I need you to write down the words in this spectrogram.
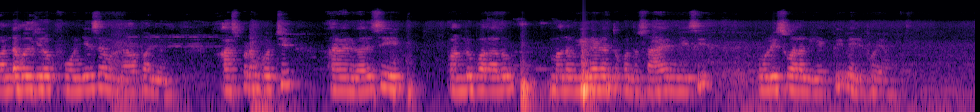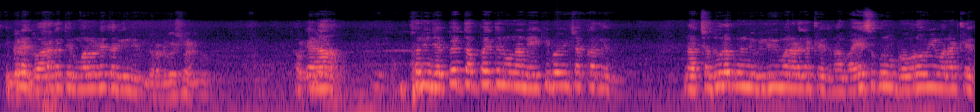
వన్ డబల్ జీరోకి ఫోన్ చేసి ఆమెను కాపాడినాం హాస్పిటల్కి వచ్చి ఆమెను కలిసి పండ్లు పొలాలు మన వీలైనంత కొంత సహాయం చేసి పోలీసు వాళ్ళకి చెప్పి వెళ్ళిపోయాం. ఇక్కడే ద్వారకా తిరుమలలోనే జరిగింది ఓకేనా? సో నేను చెప్పేది తప్పైతే నువ్వు నన్ను ఏకీభవించక్కర్లేదు. నా చదువులకు నిన్ను విలువమని అడగట్లేదు. నా వయసుకు నువ్వు గౌరవం ఇవ్వనట్లేదు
